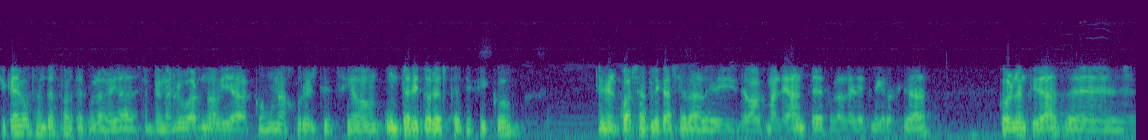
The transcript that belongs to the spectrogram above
Sí que hay bastantes particularidades. En primer lugar, no había como una jurisdicción, un territorio específico en el cual se aplicase la ley de vagos maleantes o la ley de peligrosidad con la entidad de,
